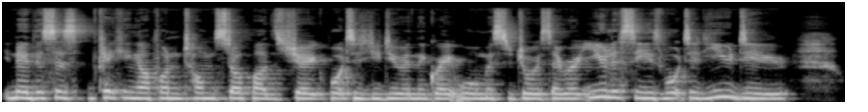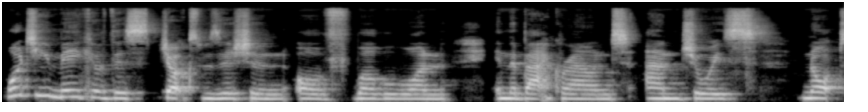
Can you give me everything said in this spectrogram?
you know, this is picking up on Tom Stoppard's joke, What did you do in the Great War, Mr. Joyce? I wrote Ulysses, what did you do? What do you make of this juxtaposition of World War One in the background and Joyce not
